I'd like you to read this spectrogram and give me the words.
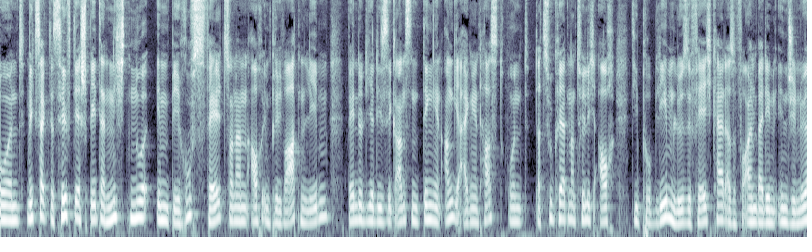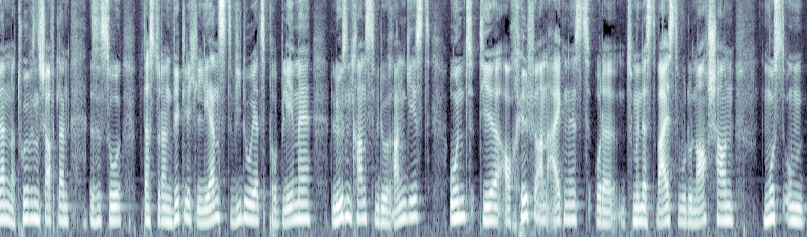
Und wie gesagt, das hilft dir später nicht nur im Berufsfeld, sondern auch im privaten Leben, wenn du dir diese ganzen Dinge angeeignet hast. Und dazu gehört natürlich auch die Problemlösefähigkeit. Also vor allem bei den Ingenieuren, Naturwissenschaftlern ist es so, dass du dann wirklich lernst, wie du jetzt Probleme lösen kannst, wie du rangehst und dir auch Hilfe aneignest oder zumindest weißt, wo du nachschauen musst, um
